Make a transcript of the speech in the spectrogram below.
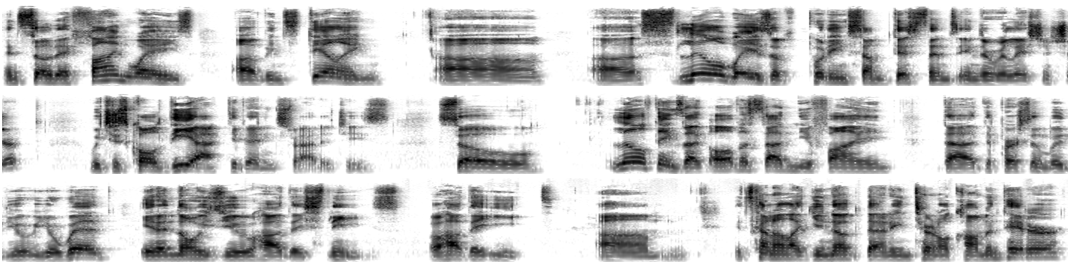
And so they find ways of instilling uh, uh, little ways of putting some distance in the relationship, which is called deactivating strategies. So little things like all of a sudden you find that the person with you you're with it annoys you how they sneeze or how they eat. Um, it's kind of like you know that internal commentator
